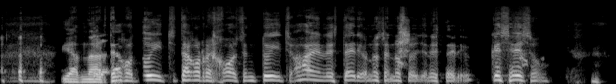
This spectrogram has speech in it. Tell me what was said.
Y Aznar, te hago Twitch, te hago rejos en Twitch, ah, en el estéreo, no sé, no soy en estéreo. ¿Qué es eso?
